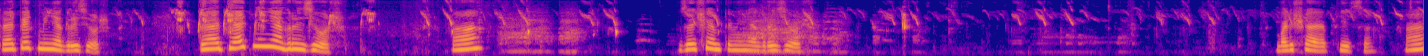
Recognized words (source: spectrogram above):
Ты опять меня грызешь? Ты опять меня грызешь? А? Зачем ты меня грызешь? Большая птица, а?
